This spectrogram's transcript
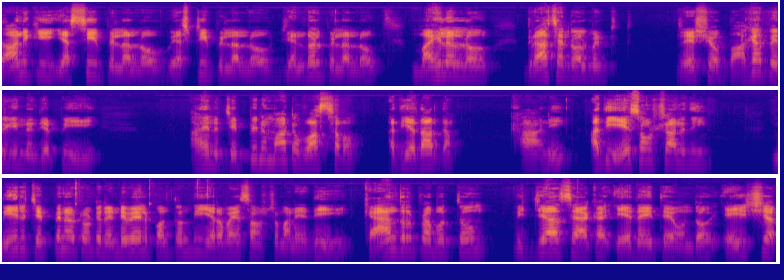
దానికి ఎస్సీ పిల్లల్లో ఎస్టీ పిల్లల్లో జనరల్ పిల్లల్లో మహిళల్లో గ్రాస్ ఎన్రోల్మెంట్ రేషియో బాగా పెరిగిందని చెప్పి ఆయన చెప్పిన మాట వాస్తవం. అది యథార్థం. కానీ అది ఏ సంవత్సరానిది? మీరు చెప్పినటువంటి రెండు వేల పంతొమ్మిది ఇరవై సంవత్సరం అనేది కేంద్ర ప్రభుత్వం విద్యాశాఖ ఏదైతే ఉందో ఏషియా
